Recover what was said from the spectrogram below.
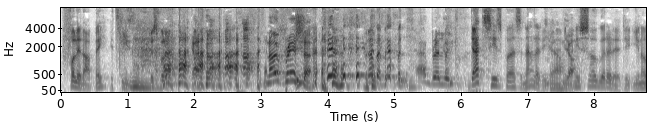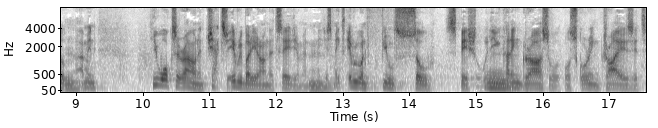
Fill it up, eh? It's easy. Just fill it up. No pressure. no, but, but, but brilliant. That's his personality, Yeah. Yeah. and he's so good at it. You know, I mean, he walks around and chats to everybody around that stadium, and he just makes everyone feel so special. Whether you're cutting grass or, or scoring tries, it's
